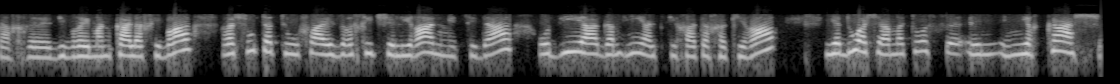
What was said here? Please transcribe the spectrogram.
כך דברי מנכ"ל החברה. רשות התעופה האזרחית של איראן מצידה הודיעה גם היא על פתיחת החקירה. ידוע שהמטוס נרכש,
